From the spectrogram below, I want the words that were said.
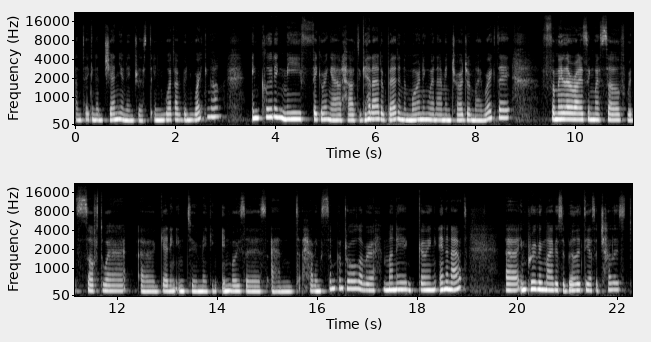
and taken a genuine interest in what I've been working on, including me figuring out how to get out of bed in the morning when I'm in charge of my workday, familiarizing myself with software, uh, getting into making invoices, and having some control over money going in and out, uh, improving my visibility as a cellist,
